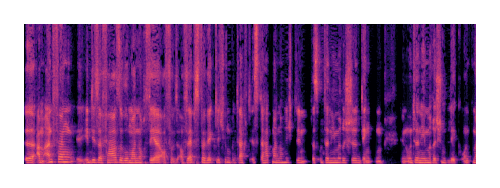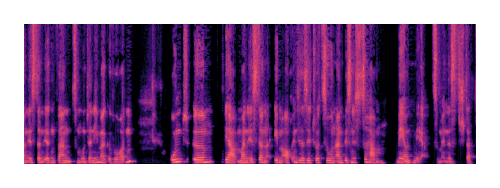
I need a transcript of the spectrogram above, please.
Äh, am Anfang in dieser Phase, wo man noch sehr auf, auf Selbstverwirklichung bedacht ist, da hat man noch nicht den, das unternehmerische Denken, den unternehmerischen Blick und man ist dann irgendwann zum Unternehmer geworden und ähm, ja, man ist dann eben auch in dieser Situation, ein Business zu haben mehr und mehr zumindest, statt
